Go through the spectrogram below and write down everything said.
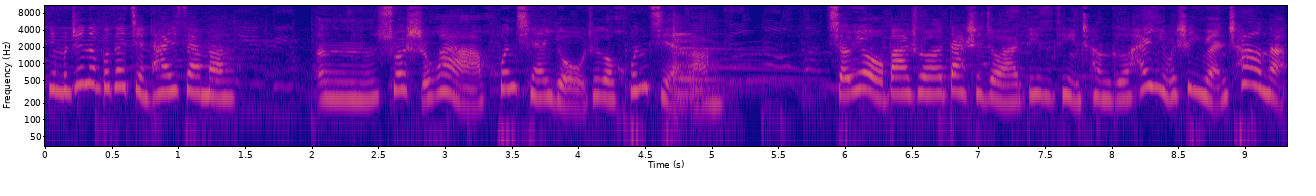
你们真的不再检查一下吗？嗯，说实话啊，婚前有这个婚检啊。小月，我爸说大十九啊，第一次听你唱歌，还以为是原唱呢。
